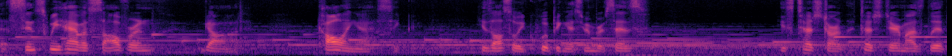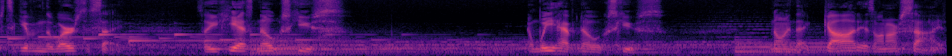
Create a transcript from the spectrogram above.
that since we have a sovereign God calling us, He's also equipping us. Remember, it says He's touched our touched Jeremiah's lips to give him the words to say. So he has no excuse. And we have no excuse. Knowing that God is on our side.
